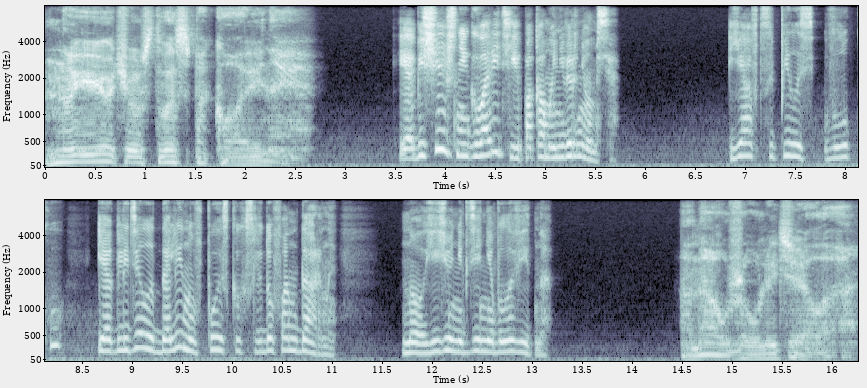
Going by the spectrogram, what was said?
но ее чувства спокойны. И обещаешь не говорить ей, пока мы не вернемся. Я вцепилась в луку и оглядела долину в поисках следов Андарны, но ее нигде не было видно. Она уже улетела,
